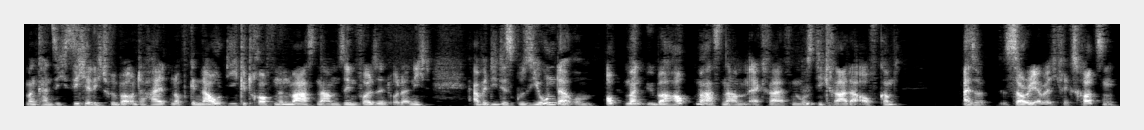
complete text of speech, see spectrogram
man kann sich sicherlich drüber unterhalten, ob genau die getroffenen Maßnahmen sinnvoll sind oder nicht. Aber die Diskussion darum, ob man überhaupt Maßnahmen ergreifen muss, die gerade aufkommt, also, sorry, aber ich krieg's kotzen.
